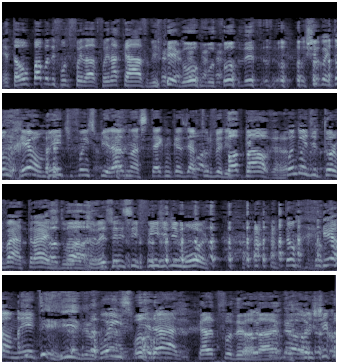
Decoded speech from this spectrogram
Então o Papa de Fundo foi lá, foi na casa, me pegou, botou dentro do. Ô, Chico, então realmente foi inspirado nas técnicas de Arthur Veríssimo. Total, cara. Quando o editor vai atrás do Total. Arthur Veríssimo, ele se finge de morto. Então, realmente, terrível. foi inspirado. O cara te fudeu, né? Ô, Chico,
